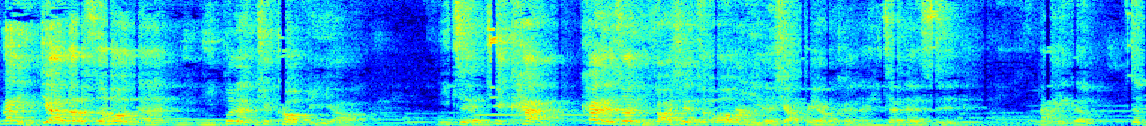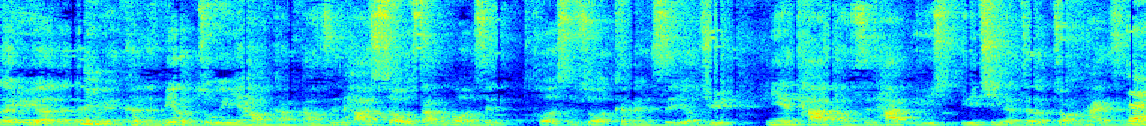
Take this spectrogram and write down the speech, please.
那你调到之后呢，你你不能去 copy 哦。你只能去看，看的时候你发现说，哦，你的小朋友可能真的是哪一个这个育儿的人员可能没有注意好，导导致他受伤，或者是或者是说可能是有去捏他，导致他淤淤青的这个状态时候，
